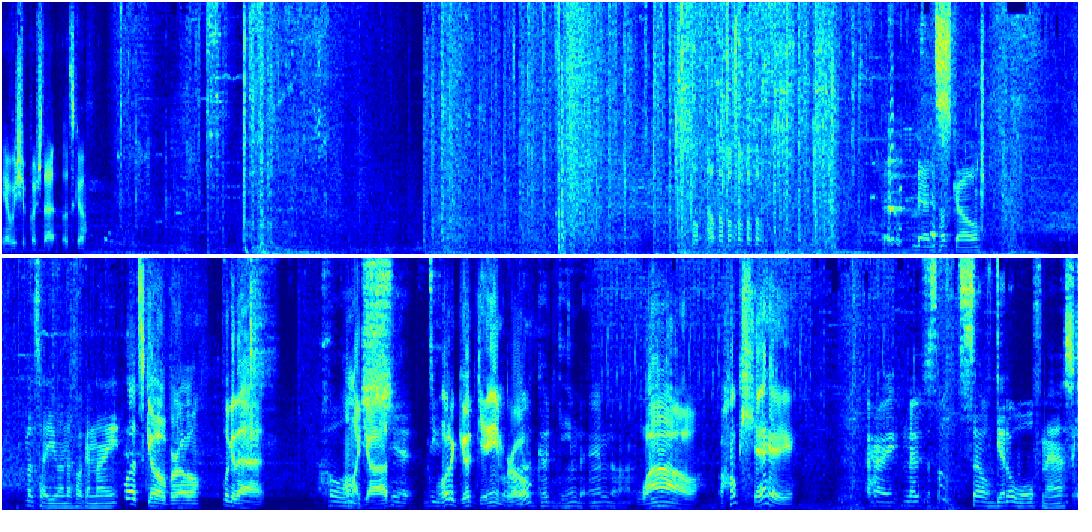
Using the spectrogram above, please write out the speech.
Yeah, we should push that. Let's go. Help, help, help, help, help, help, help. Dead. Let's go. That's how you end the fucking night. Let's go, bro. Look at that. Holy oh my God. Shit. Dude, What a good game, bro. what a bro. good game to end on. Wow. Okay. Alright, note to self, get a wolf mask.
